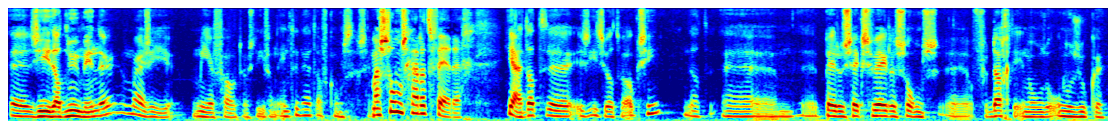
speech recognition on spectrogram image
zie je dat nu minder. Maar zie je meer foto's die van internet afkomstig zijn. Maar soms gaat het verder. Ja, dat is iets wat we ook zien. Dat pedoseksuelen soms, verdachten in onze onderzoeken...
